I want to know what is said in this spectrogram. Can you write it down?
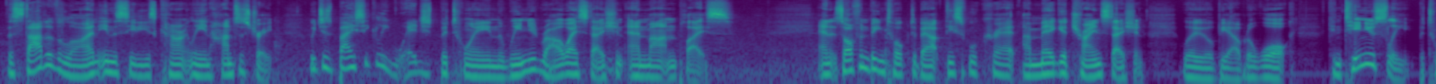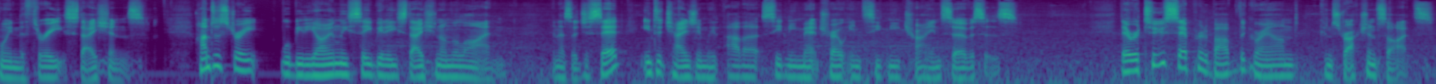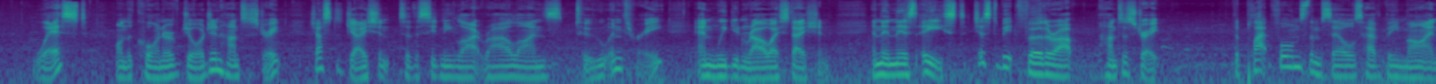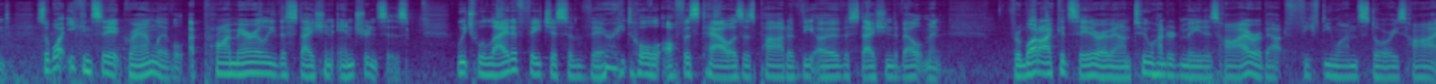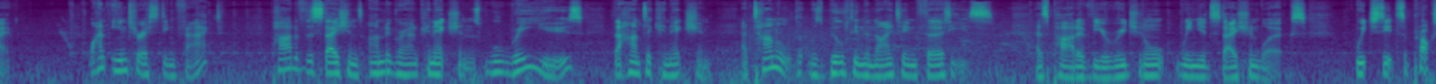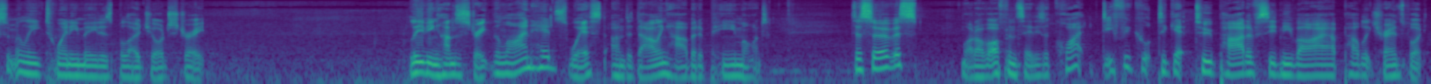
The start of the line in the city is currently in Hunter Street, which is basically wedged between the Wynyard Railway Station and Martin Place and it's often been talked about this will create a mega train station where you'll be able to walk continuously between the three stations. Hunter Street will be the only CBD station on the line, and as I just said, interchanging with other Sydney Metro and Sydney train services. There are two separate above the ground construction sites west on the corner of George and Hunter Street, just adjacent to the Sydney Light Rail Lines 2 and 3 and Wynyard Railway Station, and then there's east, just a bit further up Hunter Street. The platforms themselves have been mined, so what you can see at ground level are primarily the station entrances, which will later feature some very tall office towers as part of the over station development. From what I could see, they're around 200 metres high or about 51 stories high. One interesting fact part of the station's underground connections will reuse the Hunter Connection, a tunnel that was built in the 1930s as part of the original Wynyard Station works, which sits approximately 20 metres below George Street. Leaving Hunter Street, the line heads west under Darling Harbour to Pyrmont. To service what I've often said is a quite difficult to get to part of Sydney via public transport.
